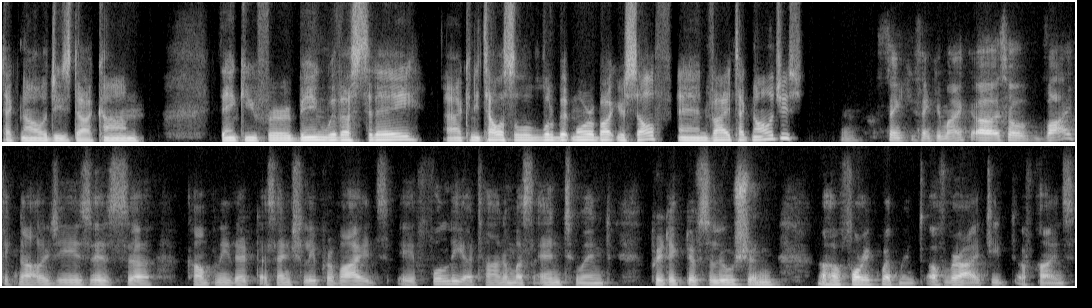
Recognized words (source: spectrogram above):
technologies.com. Thank you for being with us today. Uh, can you tell us a little bit more about yourself and VIE Technologies? Thank you, thank you, Mike. Uh, so VIE Technologies is a company that essentially provides a fully autonomous end-to-end predictive solution uh, for equipment of variety of kinds.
